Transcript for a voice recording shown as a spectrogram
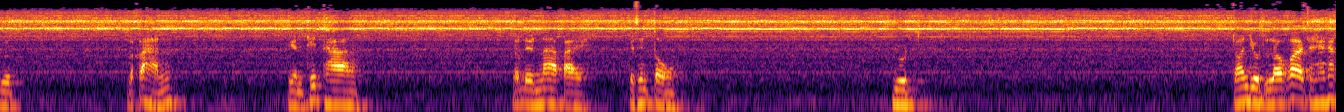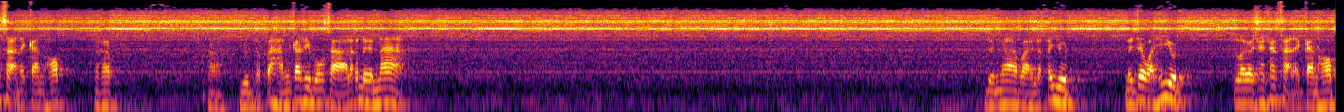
หยุด แล้วก็หันเปลี่ยนทิศทาง แล้วเดินหน้าไปเป็นเส้นตรง หยุด ตอนหยุดเราก็จะใช้ทักษะในการฮอปนะครับหยุดแล้วก็หัน 90 องศาแล้วก็เดินหน้า เดินหน้าไปแล้วก็หยุดในจังหวะที่หยุดเราจะใช้ทักษะในการฮอป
